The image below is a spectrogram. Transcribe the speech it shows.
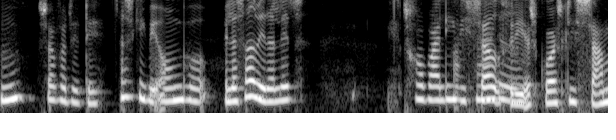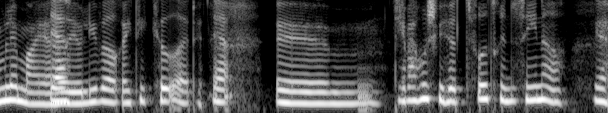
Mm. Så var det det. Og så gik vi ovenpå. Eller sad vi der lidt. Jeg tror bare lige, Og vi sad, fordi jeg skulle også lige samle mig. Jeg Ja. havde jo lige været rigtig ked af det. Ja. Øhm, Jeg kan bare huske, at vi hørte fodtrin senere. ja.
